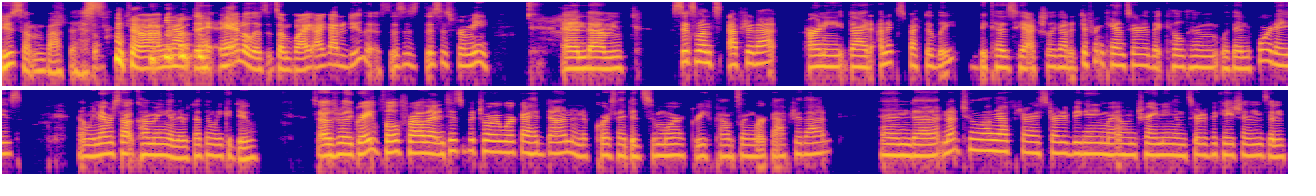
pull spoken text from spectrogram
do something about this. you know, I'm gonna have to handle this at some point. I, I got to do this. This is this is for me." And um, six months after that, Arnie died unexpectedly because he actually got a different cancer that killed him within four days, and we never saw it coming, and there was nothing we could do. So I was really grateful for all that anticipatory work I had done. And of course, I did some more grief counseling work after that. And uh, not too long after, I started beginning my own training and certifications and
